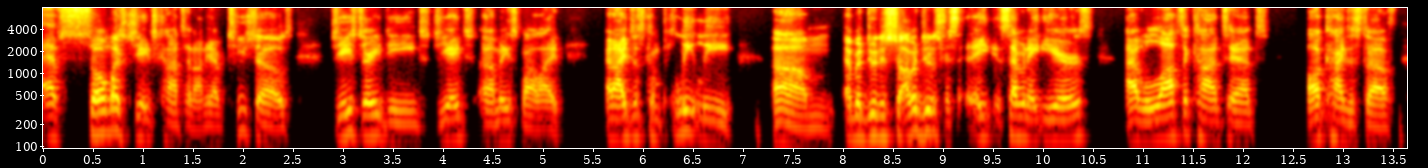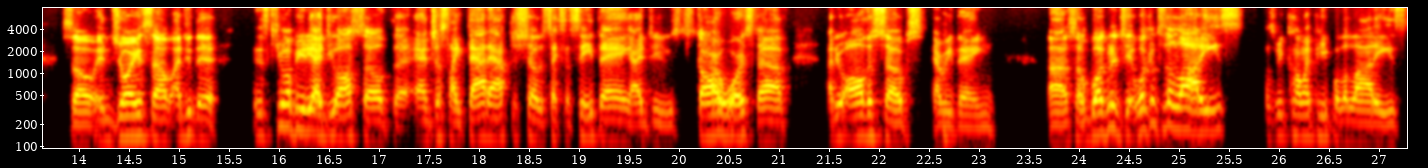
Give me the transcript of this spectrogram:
I have so much GH content on here. I have two shows, GH Dirty Deeds, GH uh, Mini Spotlight, and I just completely um, I've been doing this show. I've been doing this for eight, seven, eight years. I have lots of content, all kinds of stuff. So enjoy yourself. I do the this Q Beauty. I do also the and just like that after show, the Sex and City thing. I do Star Wars stuff. I do all the soaps, everything. Uh, so welcome to welcome to the Lotties, as we call my people, the Lotties.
